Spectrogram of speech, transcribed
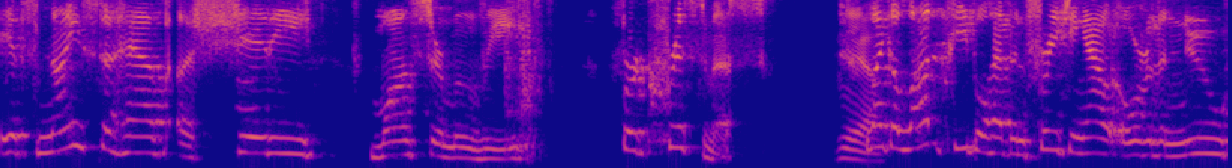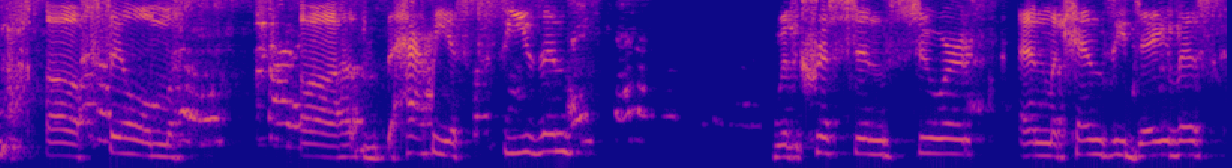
it's nice to have a shitty monster movie for Christmas. Yeah. Like a lot of people have been freaking out over the new uh, film uh, Happiest Season with Kristen Stewart and Mackenzie Davis,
